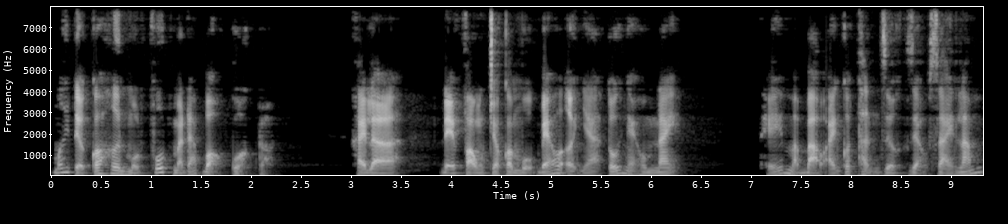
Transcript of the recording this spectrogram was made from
Mới được có hơn một phút mà đã bỏ cuộc rồi. Hay là Để phòng cho con mụ béo ở nhà tối ngày hôm nay. Thế mà bảo anh có thần dược dẻo dai lắm.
